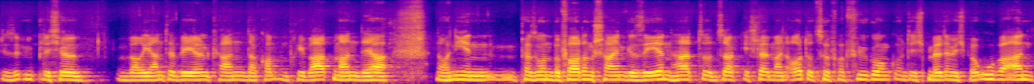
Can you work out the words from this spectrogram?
diese übliche Variante wählen kann. Da kommt ein Privatmann, der noch nie einen Personenbeförderungsschein gesehen hat und sagt, ich stelle mein Auto zur Verfügung und ich melde mich bei Uber an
